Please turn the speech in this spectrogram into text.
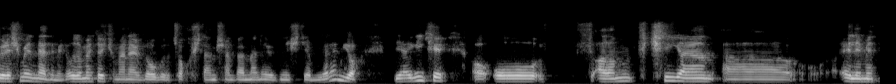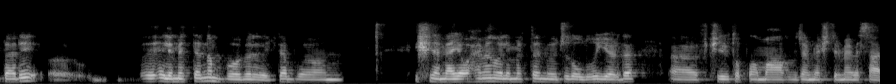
öyrəşmək nə demək? O demək deyil ki, mən evdə o qədər çox işləmişəm və mən evdən işləyə bilərəm. Yox. Yəqin ki, o, adamın fikri yayan ə, elementləri ə, elementlərdən bu belə deyək də bu işləməyə, o həmin o elementlər mövcud olduğu yerdə ə, fikri toplamaq, cəmləşdirmək və s.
